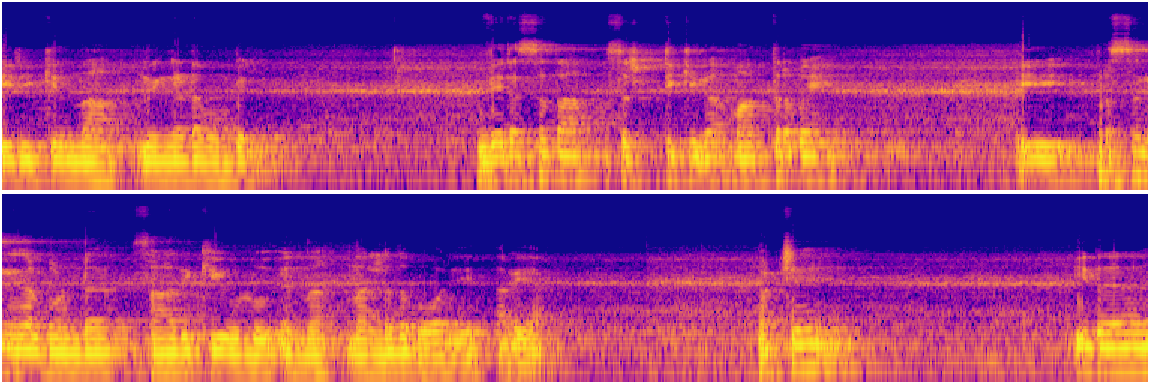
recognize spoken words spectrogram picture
ഇരിക്കുന്ന നിങ്ങളുടെ മുമ്പിൽ വിരസത സൃഷ്ടിക്കുക മാത്രമേ ഈ പ്രസംഗങ്ങൾ കൊണ്ട് സാധിക്കുകയുള്ളൂ എന്ന് നല്ലതുപോലെ അറിയാം. പക്ഷേ ഇത്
